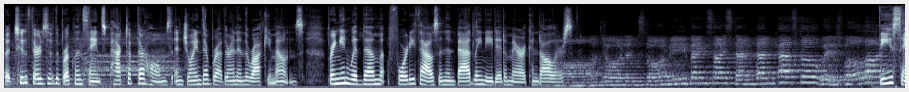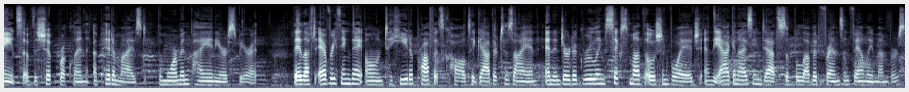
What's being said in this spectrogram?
but two thirds of the Brooklyn saints packed up their homes and joined their brethren in the Rocky Mountains, bringing with them 40,000 in badly needed American dollars. These saints of the ship Brooklyn epitomized the Mormon pioneer spirit. They left everything they owned to heed a prophet's call to gather to Zion and endured a grueling six month ocean voyage and the agonizing deaths of beloved friends and family members.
